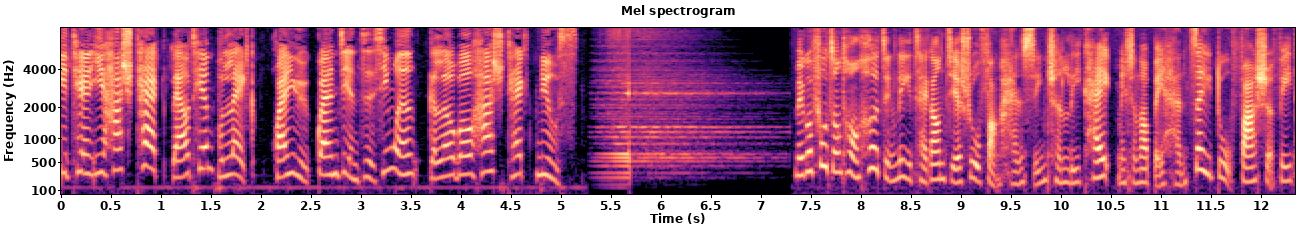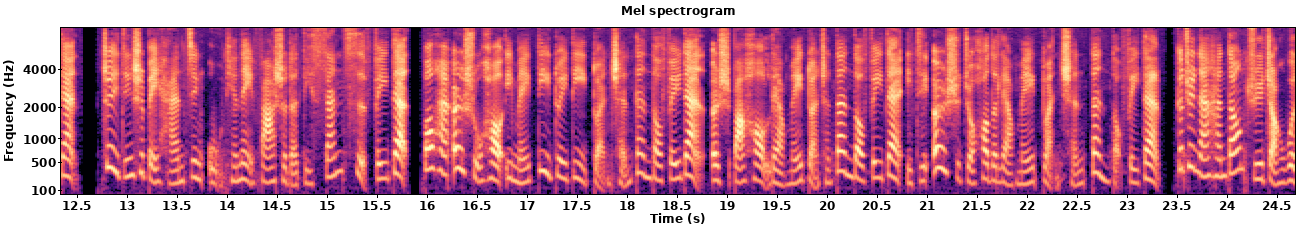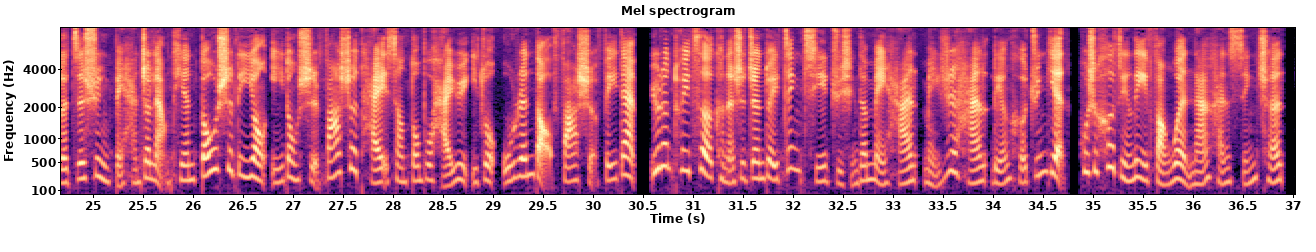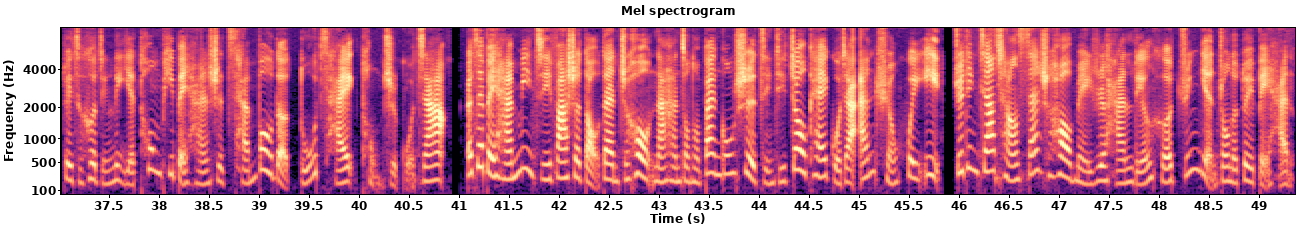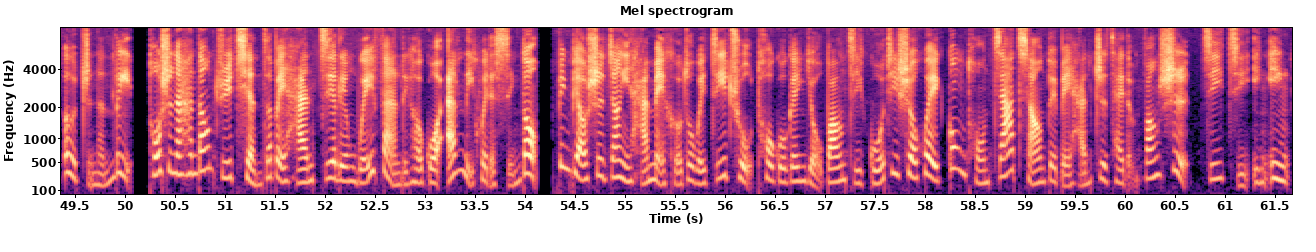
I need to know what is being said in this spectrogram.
一天一 hashtag 聊天不累，环宇关键字新闻 global hashtag news。美国副总统贺锦丽才刚结束访韩行程离开，没想到北韩再度发射飞弹。这已经是北韩近五天内发射的第三次飞弹，包含二十五号一枚地对地短程弹道飞弹，二十八号两枚短程弹道飞弹，以及二十九号的两枚短程弹道飞弹。根据南韩当局掌握的资讯，北韩这两天都是利用移动式发射台向东部海域一座无人岛发射飞弹。舆论推测，可能是针对近期举行的美韩、美日韩联合军演，或是贺锦丽访问南韩行程。对此，贺锦丽也痛批北韩是残暴的独裁统治国家。而在北韩密集发射导弹之后，南韩总统办公室紧急召开国家安全会议，决定加强三十号美日韩联合军演中的对北韩遏制能力。同时，南韩当局谴责北韩接连违反联合国安理会的行动，并表示将以韩美合作为基础，透过跟友邦及国际社会共同加强对北韩制裁等方式，积极应应。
